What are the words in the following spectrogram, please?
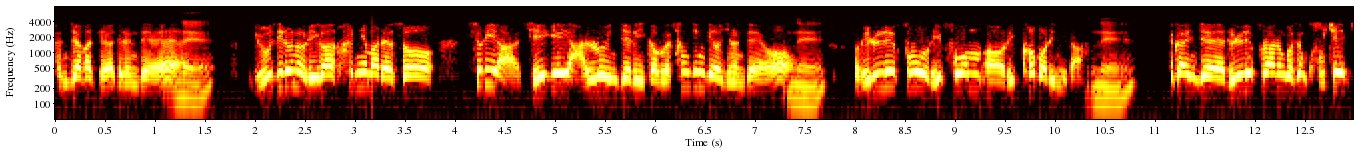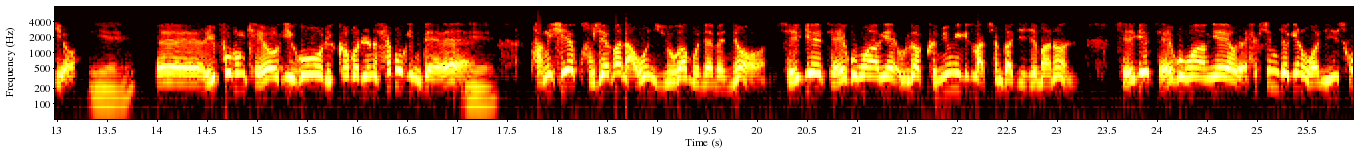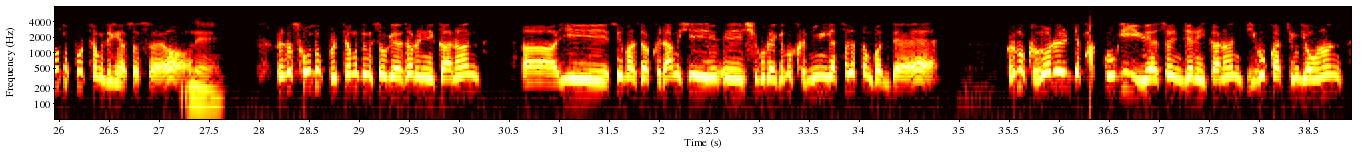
전제가 돼야 되는데 네. 뉴딜은 우리가 흔히 말해서 3R, 세 개의 R로 이제 그러니까 우리가 상징되어지는데요. 네. relief, reform, 어, recovery입니다. 네. 그러니까 이제 relief라는 것은 구제지요. 예. 에, reform은 개혁이고 recovery는 회복인데 예. 당시에 구제가 나온 이유가 뭐냐면요. 세계 대공황의 우리가 금융위기도 마찬가지지만은 세계 대공황의 핵심적인 원인이 소득 불평등이었었어요. 네. 그래서 소득 불평등 속에서 그러니까는 어, 이 소위 말해서 그 당시 식으로 얘기하면 금융위기가 터졌던 건데 그러면 그거를 이제 바꾸기 위해서 이제 그러니까는 미국 같은 경우는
